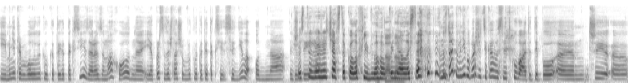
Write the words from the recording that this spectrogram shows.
і мені треба було викликати таксі. Зараз зима, холодно, і я просто зайшла, щоб викликати таксі. Сиділа одна людина. Щось ти дуже часто коло хлібного Да-да. опинялася. Ну знаєте, мені по-перше цікаво слідкувати. Типу, е, чи е,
